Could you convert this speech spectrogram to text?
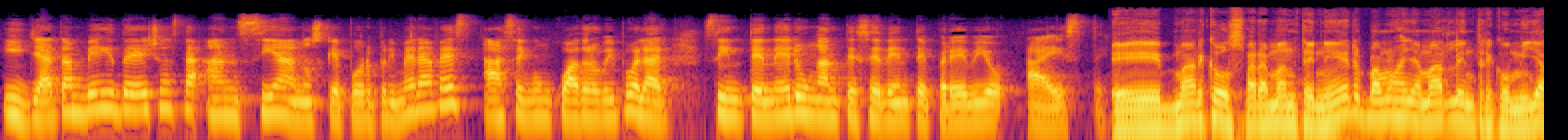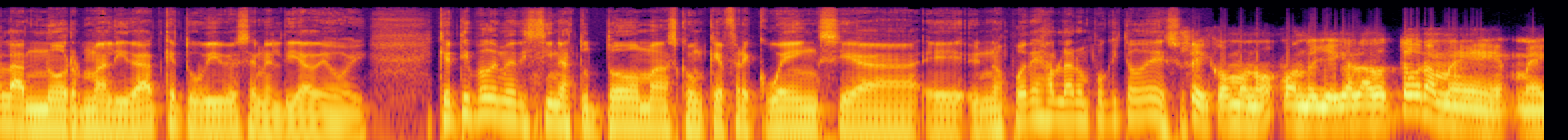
y ya también, de hecho, hasta ancianos que por primera vez hacen un cuadro bipolar sin tener un antecedente previo a este. Eh, Marcos, para mantener, vamos a llamarle entre comillas, la normalidad que tú vives en el día de hoy, ¿qué tipo de medicinas tú tomas? ¿Con qué frecuencia? Eh, ¿Nos puedes hablar un poquito de eso? Sí, cómo no. Cuando llegué a la doctora me, me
